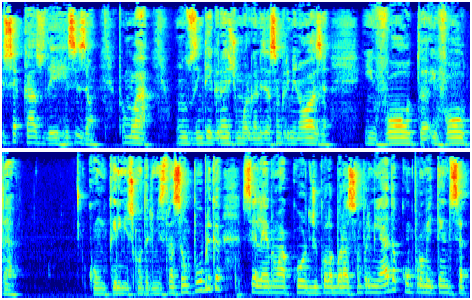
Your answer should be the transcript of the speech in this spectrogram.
Isso é caso de rescisão. Vamos lá, um dos integrantes de uma organização criminosa em volta, com crimes contra a administração pública, celebra um acordo de colaboração premiada, comprometendo-se a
